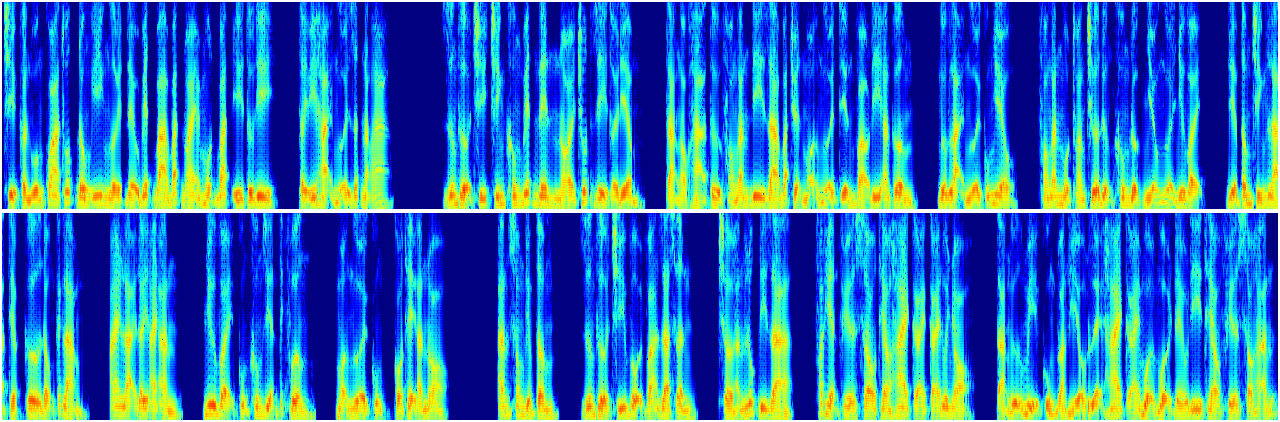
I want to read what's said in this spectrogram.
chỉ cần uống qua thuốc đông y người đều biết ba bắt đoái một bát ý tứ đi tây y hại người rất nặng a. Dương thừa chí chính không biết nên nói chút gì thời điểm tả ngọc hà từ phòng ăn đi ra bắt chuyện mọi người tiến vào đi ăn cơm ngược lại người cũng nhiều phòng ăn một thoáng chứa đựng không được nhiều người như vậy điểm tâm chính là tiệc cơ động cách làm, ai lại đây ai ăn, như vậy cũng không diện tích phương, mọi người cũng có thể ăn no. Ăn xong điểm tâm, dương thừa chí vội vã ra sân, chờ hắn lúc đi ra, phát hiện phía sau theo hai cái cái đuôi nhỏ, tả ngữ mị cùng đoàn hiệu lệ hai cái mội mội đều đi theo phía sau hắn.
